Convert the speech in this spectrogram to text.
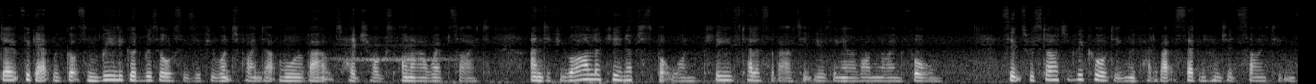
Don't forget we've got some really good resources if you want to find out more about hedgehogs on our website. And if you are lucky enough to spot one, please tell us about it using our online form. Since we started recording, we've had about 700 sightings,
